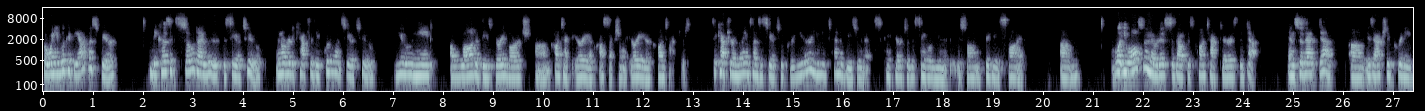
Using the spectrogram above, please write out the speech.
But when you look at the atmosphere, because it's so dilute, the CO2, in order to capture the equivalent CO2, you need a lot of these very large um, contact area, cross-sectional area contactors. To capture a million tons of CO2 per year, you need 10 of these units compared to the single unit that you saw in the previous slide. Um, what you also notice about this contactor is the depth. And so that depth um, is actually pretty,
